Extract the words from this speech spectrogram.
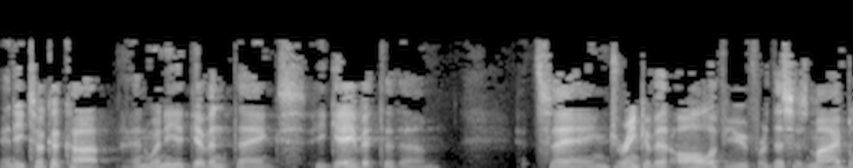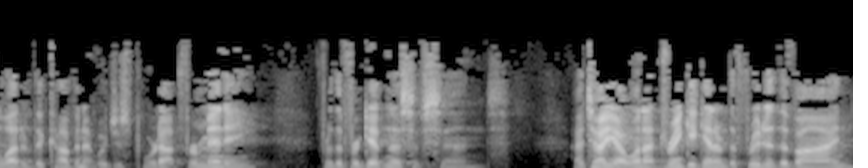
And he took a cup, and when he had given thanks, he gave it to them, saying, Drink of it, all of you, for this is my blood of the covenant, which is poured out for many for the forgiveness of sins. I tell you, I will not drink again of the fruit of the vine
